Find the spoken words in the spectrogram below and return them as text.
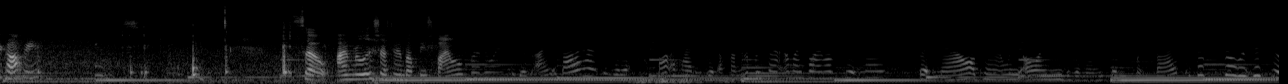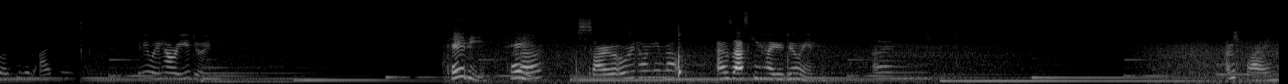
coffee. So, I'm really stressing about these finals we're doing because I thought I had to get it. I thought I had to get 100% on my finals to get an A, but now apparently all I need is a 97.5. But that's still ridiculous because I can't. Anyway, how are you doing? Katie, hey. Huh? Sorry, what were we talking about? I was asking how you're doing. I'm. I'm fine.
